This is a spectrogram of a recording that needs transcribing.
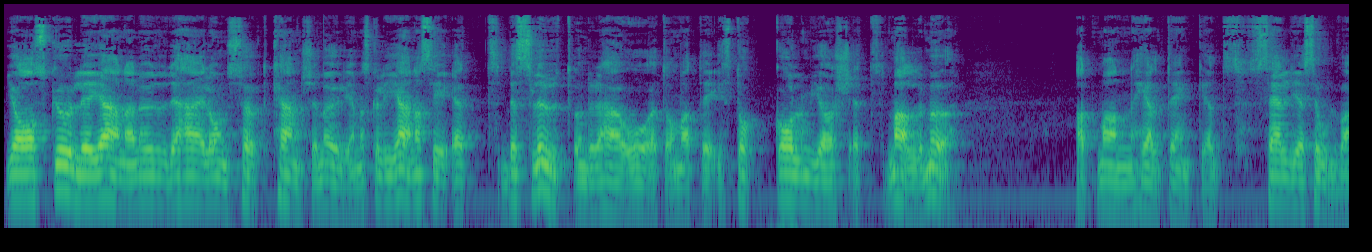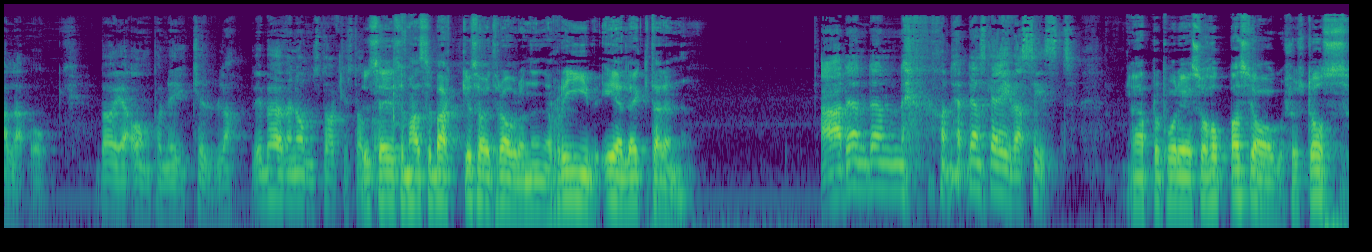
Jag skulle gärna, nu det här är långsökt kanske möjligen, men skulle gärna se ett beslut under det här året om att det i Stockholm görs ett Malmö. Att man helt enkelt säljer Solvalla och börjar om på ny kula. Vi behöver en omstart i Stockholm. Du säger som Hasse Backe sa i travronden, riv eläktaren. Ja, den, den, den ska rivas sist. Apropå det så hoppas jag förstås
